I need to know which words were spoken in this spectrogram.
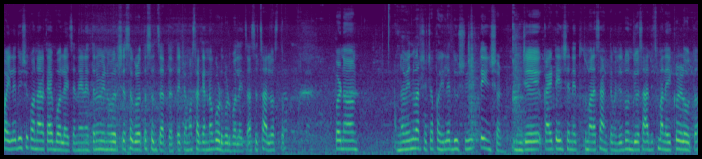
पहिल्या दिवशी कोणाला काय बोलायचं नाही नाहीतर नवीन वर्ष सगळं तसंच जातं. त्याच्यामुळे सगळ्यांना गोड गोड बोलायचं असं चालू असतं. पण नवीन वर्षाच्या पहिल्या दिवशी टेन्शन म्हणजे काय टेन्शन आहे ते तुम्हाला सांगते. म्हणजे दोन दिवस आधीच मला हे कळलं होतं.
